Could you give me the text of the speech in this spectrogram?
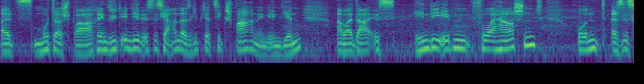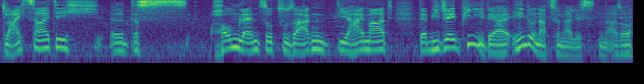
als Muttersprache. In Südindien ist es ja anders. Es gibt ja zig Sprachen in Indien, aber da ist Hindi eben vorherrschend. Und es ist gleichzeitig äh, das Homeland sozusagen, die Heimat der BJP, der Hindu-Nationalisten. Also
